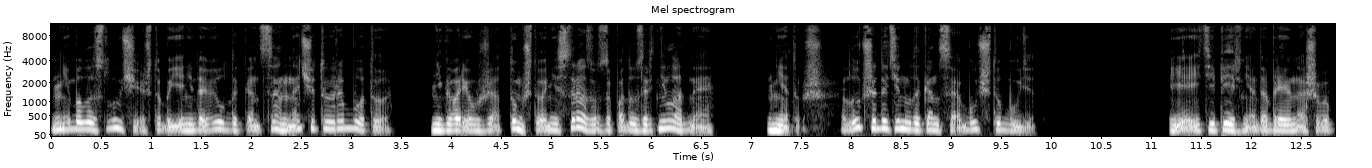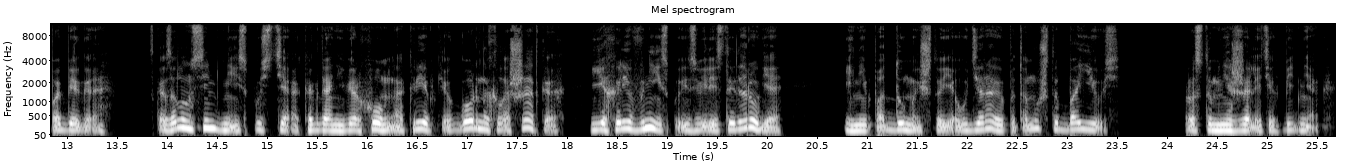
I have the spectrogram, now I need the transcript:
«Не было случая, чтобы я не довел до конца начатую работу, не говоря уже о том, что они сразу заподозрят неладное. Нет уж, лучше дотяну до конца, будь что будет». «Я и теперь не одобряю нашего побега», — сказал он семь дней спустя, когда они верхом на крепких горных лошадках ехали вниз по извилистой дороге, и не подумай, что я удираю, потому что боюсь. Просто мне жаль этих бедняк.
